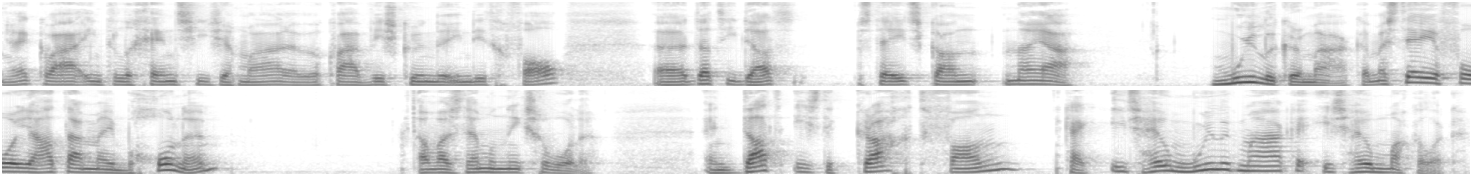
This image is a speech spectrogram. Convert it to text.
hè, qua intelligentie, zeg maar, eh, qua wiskunde in dit geval. Uh, dat hij dat steeds kan, nou ja, moeilijker maken. Maar stel je voor, je had daarmee begonnen, dan was het helemaal niks geworden. En dat is de kracht van, kijk, iets heel moeilijk maken is heel makkelijk.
